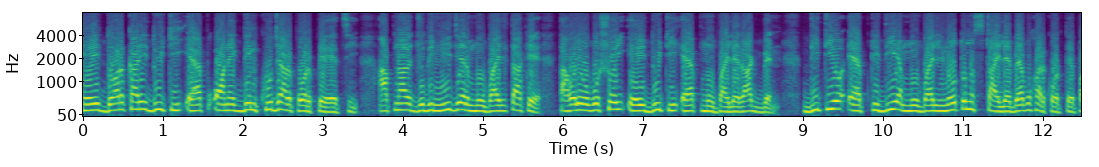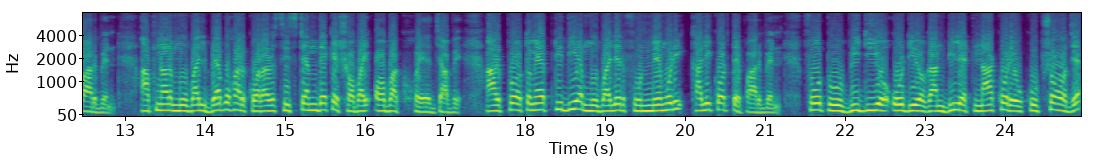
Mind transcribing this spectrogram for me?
এই দরকারি দুইটি অ্যাপ অনেক দিন খোঁজার পর পেয়েছি। আপনার যদি নিজের মোবাইল থাকে, তাহলে অবশ্যই এই দুইটি অ্যাপ মোবাইলে রাখবেন। দ্বিতীয় অ্যাপটি দিয়ে মোবাইল নতুন স্টাইলে ব্যবহার করতে পারবেন। আপনার মোবাইল ব্যবহার করার সিস্টেম দেখে সবাই অবাক হয়ে যাবে। আর প্রথম অ্যাপটি দিয়ে মোবাইলের ফোন মেমোরি খালি করতে পারবেন। ফটো, ভিডিও, অডিও গান ডিলেট না করেও খুব সহজে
